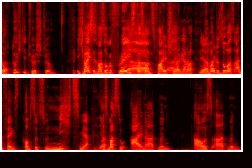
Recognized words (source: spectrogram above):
ja er- doch durch die Tür stürmen. Ich weiß, es war so gephrased, Ja, dass man es falsch ja. hören kann, aber Ja. sobald du sowas anfängst, kommst du zu nichts mehr. Ja. Was machst du? Einatmen, ausatmen,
